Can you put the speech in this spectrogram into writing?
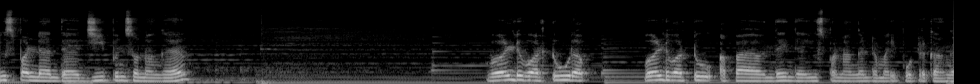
யூஸ் பண்ண அந்த ஜீப்புன்னு சொன்னாங்க. World war two of world war two அப்போ வந்து இந்த யூஸ் பண்ணாங்கன்ற மாதிரி போட்டிருக்காங்க.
